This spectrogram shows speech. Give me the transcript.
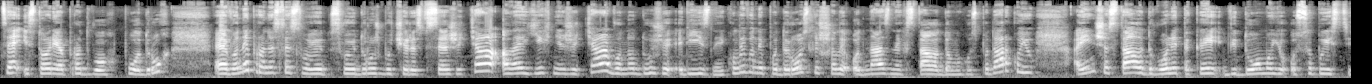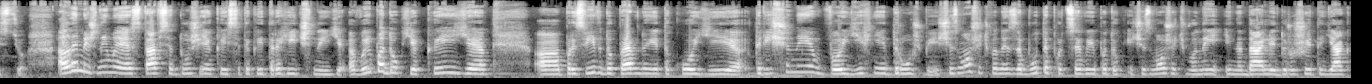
Це історія про двох подруг. Е, Вони пронесли свою свою дружбу через все життя, але їхнє життя воно дуже різне. І коли вони подорослішали, одна з них стала домогосподаркою, а інша стала доволі таки відомою особистістю. Але між ними стався дуже якийсь такий трагічний випадок, який е, призвів до певної такої тріщини в їхній дружбі. Чи зможуть вони забути про цей випадок, і чи зможуть вони і надалі дружити, як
